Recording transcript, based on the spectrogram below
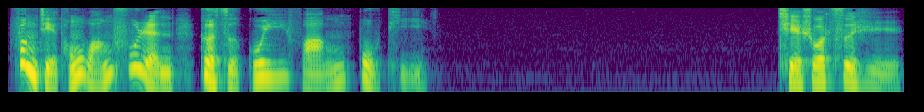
凤姐同王夫人各自闺房不提。且说次日，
